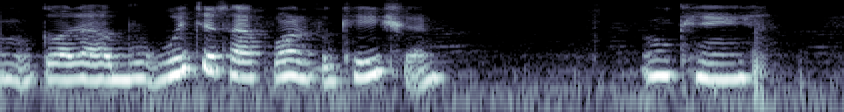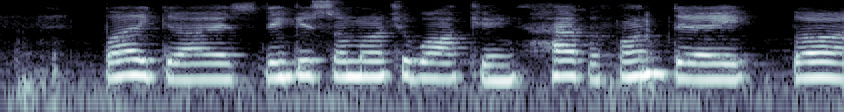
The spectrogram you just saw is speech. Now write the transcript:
oh my god, we just have fun vacation. Okay. Bye guys. Thank you so much for watching. Have a fun day. Bye.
